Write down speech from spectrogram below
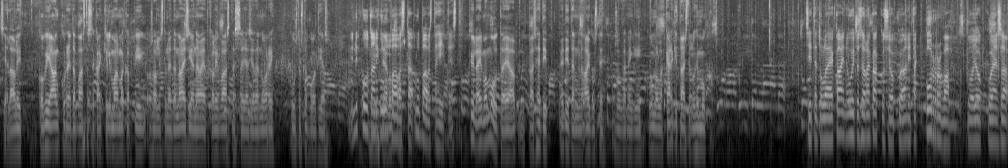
Siellä oli kovia ankkureita vastassa. Kaikki oli maailmankappiin osallistuneita naisia nämä, jotka oli vastassa ja siellä nuori 16-vuotias. Niin Nyt puhutaan niinku Hiihtäjä lupaavasta, lupaavasta hiihtäjästä. Kyllä ilman muuta ja nyt pääsi heti, heti tänne aikuisten osalta kunnolla kärkitaisteluihin mukaan. Sitten tulee Kainu Uitoseuran kakkosjoukkue Anita Korva tuo joukkueensa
